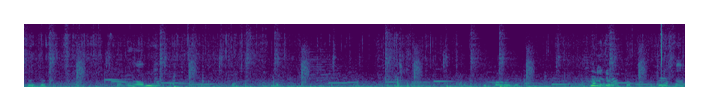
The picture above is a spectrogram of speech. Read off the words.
그렇죠 어? 떨어져 풀어줘봐 또 풀렸어.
